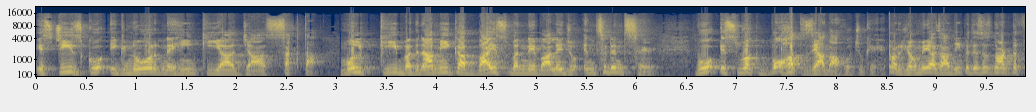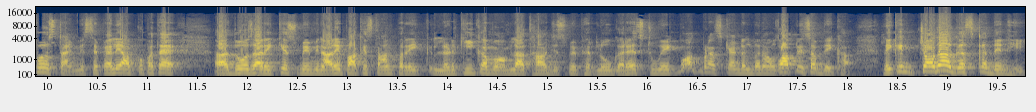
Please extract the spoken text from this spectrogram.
इस चीज़ को इग्नोर नहीं किया जा सकता। मुल्क की बदनामी का बाइस बनने वाले जो इंसिडेंट्स हैं वो इस वक्त बहुत ज़्यादा हो चुके हैं। और योम आज़ादी पे this is not the first time इससे पहले आपको पता है दो हज़ार इक्कीस में मीनारे पाकिस्तान पर एक लड़की का मामला था, जिसमें फिर लोग अरेस्ट हुए। एक बहुत बड़ा स्कैंडल बना वो आपने सब देखा। लेकिन चौदह अगस्त का दिन ही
